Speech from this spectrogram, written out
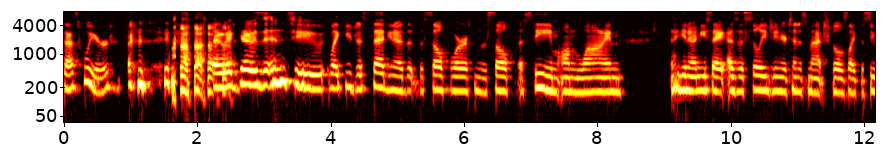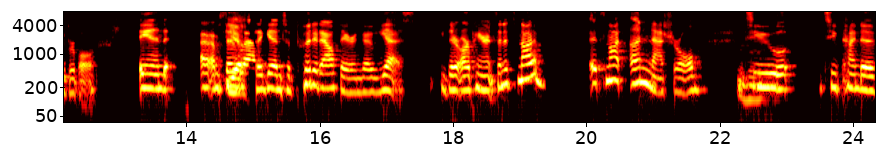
that's weird so it goes into like you just said you know the, the self-worth and the self-esteem online you know and you say as a silly junior tennis match feels like the super bowl and I'm so yes. glad again to put it out there and go, yes, there are parents, and it's not a, it's not unnatural mm-hmm. to to kind of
